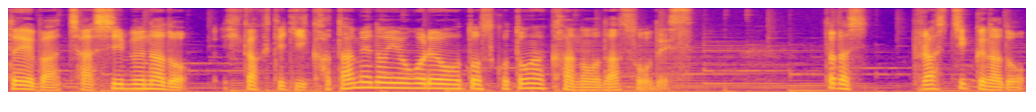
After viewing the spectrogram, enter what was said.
例えば茶渋など比較的固めの汚れを落とすことが可能だそうです。ただしプラスチックなど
